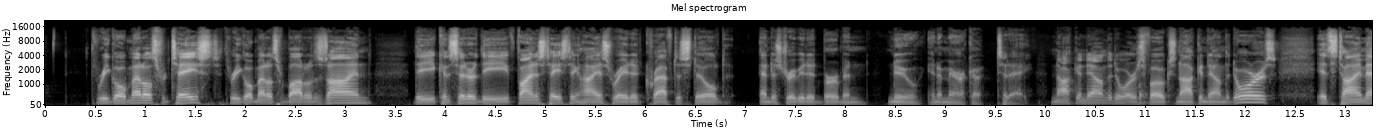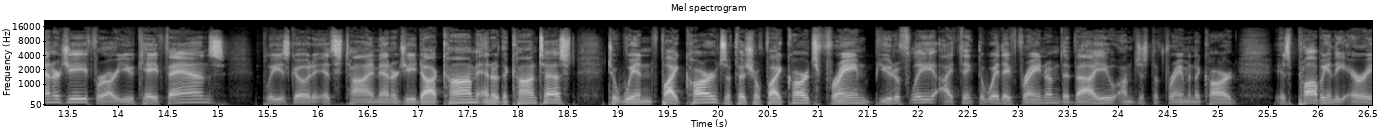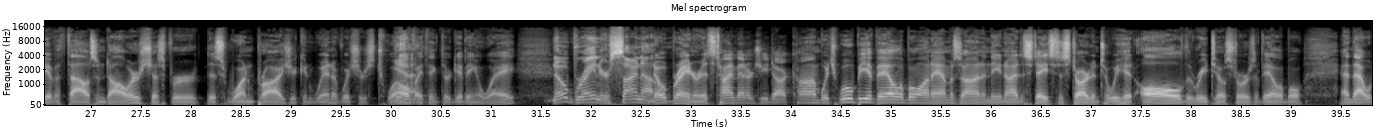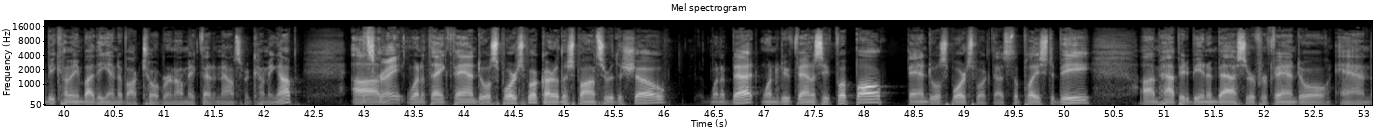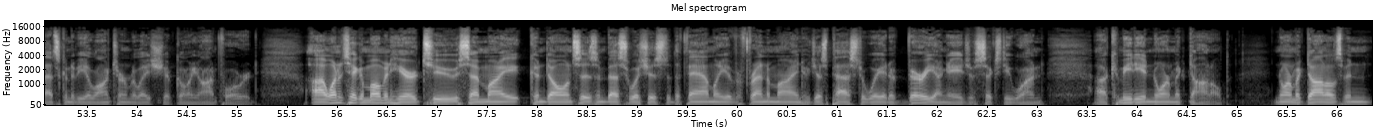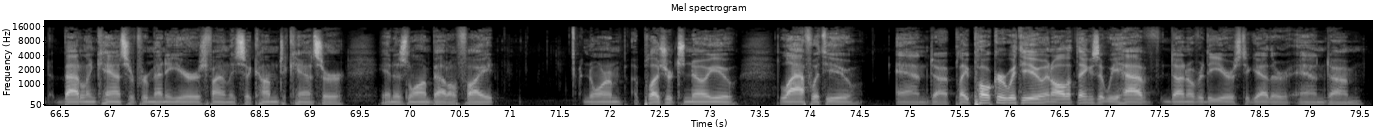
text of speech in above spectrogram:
three gold medals for taste, three gold medals for bottle design, the considered the finest tasting, highest rated craft distilled and distributed bourbon new in America today. Knocking down the doors, folks, knocking down the doors. It's Time Energy for our UK fans. Please go to itstimeenergy.com, enter the contest to win fight cards, official fight cards, framed beautifully. I think the way they frame them, the value on just the frame and the card is probably in the area of $1,000 just for this one prize you can win, of which there's 12 Yeah. I think they're giving away. No brainer. Sign up. No brainer. It's timeenergy.com, which will be available on Amazon in the United States to start until we hit all the retail stores available. And that will be coming by the end of October. And I'll make that announcement coming up. That's Um, great. Want to thank FanDuel Sportsbook, our other sponsor of the show. Want to bet? Want to do fantasy football? FanDuel Sportsbook. That's the place to be. I'm happy to be an ambassador for FanDuel, and that's going to be a long term relationship going on forward. I want to take a moment here to send my condolences and best wishes to the family of a friend of mine who just passed away at a very young age of 61, uh, comedian Norm Macdonald. Norm Macdonald's been battling cancer for many years, finally succumbed to cancer in his long battle fight. Norm, a pleasure to know you, laugh with you, and uh, play poker with you, and all the things that we have done over the years together. And um,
